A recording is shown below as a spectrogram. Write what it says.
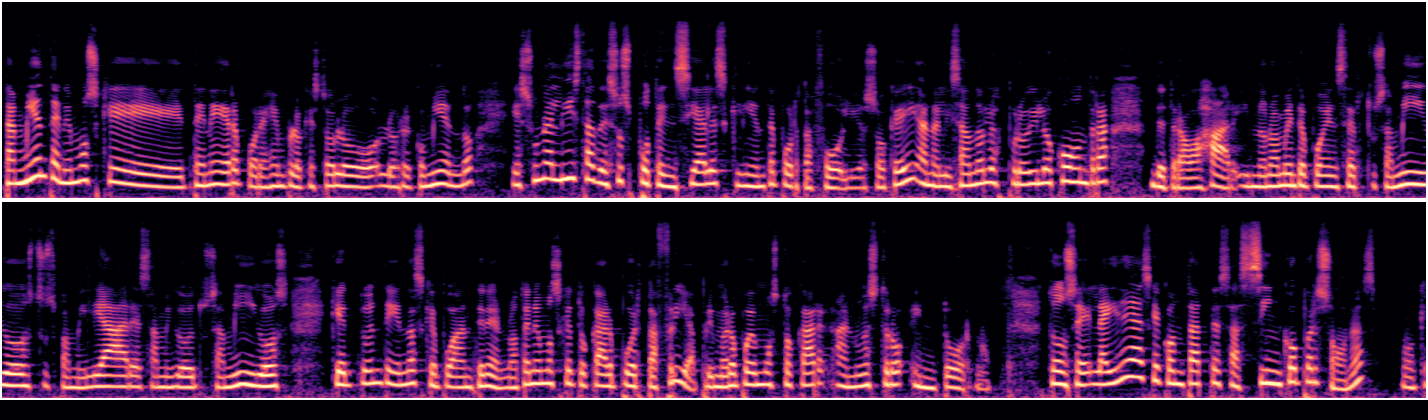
También tenemos que tener, por ejemplo, que esto lo, recomiendo, es una lista de esos potenciales clientes portafolios, ¿ok? Analizando los pros y los contra de trabajar. Y normalmente pueden ser tus amigos, tus familiares, amigos de tus amigos, que tú entiendas que puedan tener. No tenemos que tocar puerta fría, primero podemos tocar a nuestro entorno. Entonces, la idea es que contactes a cinco personas, ¿ok?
